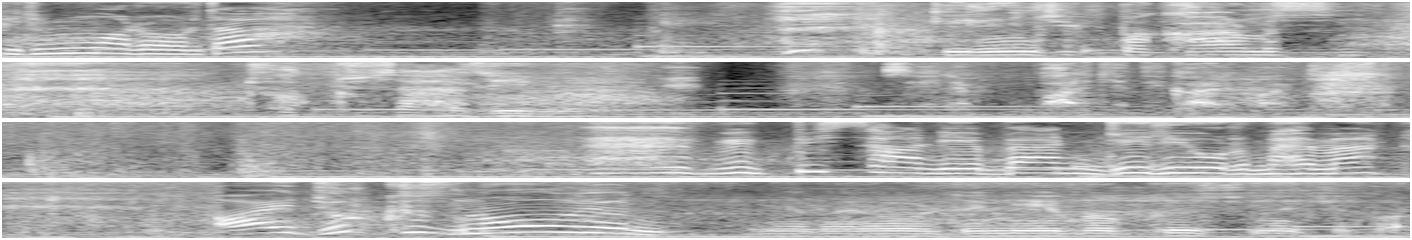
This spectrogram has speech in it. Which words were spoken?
Biri mi var orada? Gelincik bakar mısın? Çok güzel değil mi? Zeynep fark etti galiba. Ee, bir, bir saniye ben geliyorum hemen. Ay dur kız ne oluyor? Ne var orada niye bakıyorsun acaba?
